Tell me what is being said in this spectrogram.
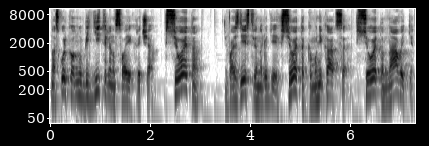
насколько он убедителен в своих речах. Все это воздействие на людей. Все это коммуникация, все это навыки.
